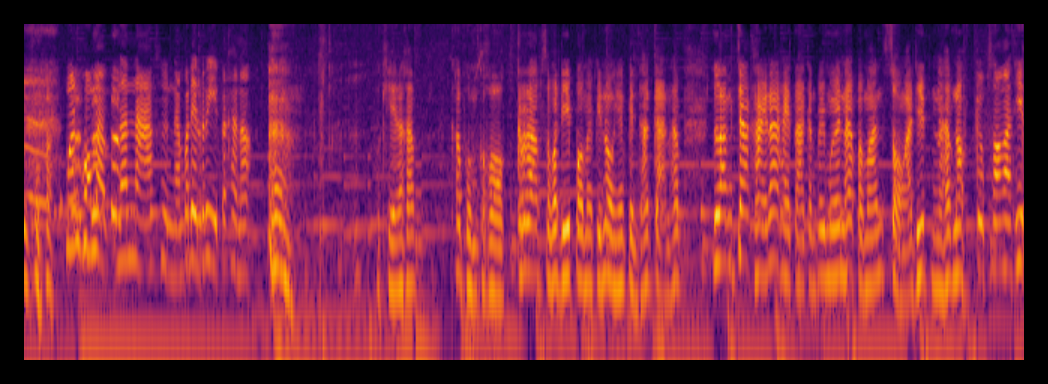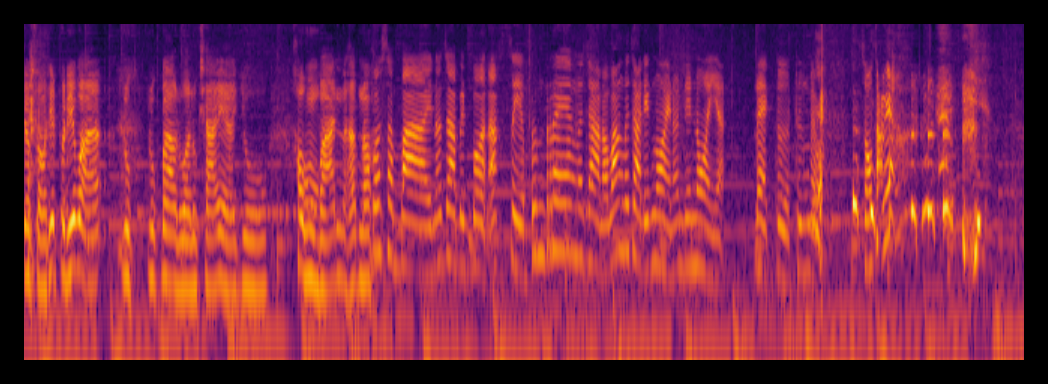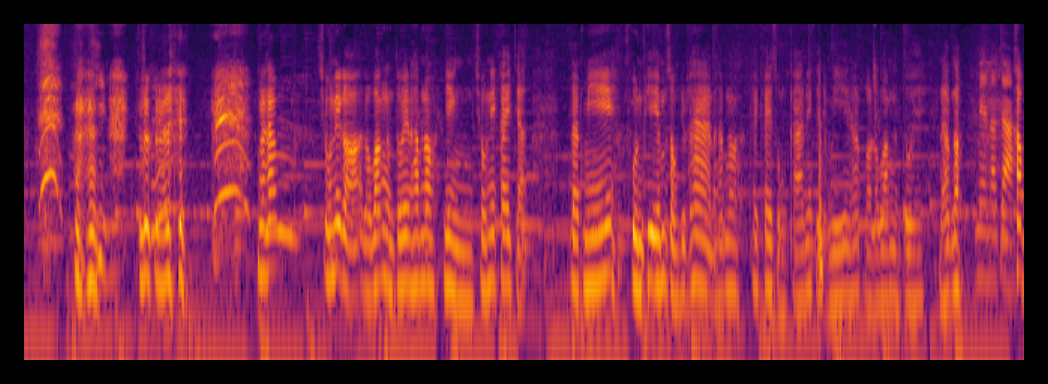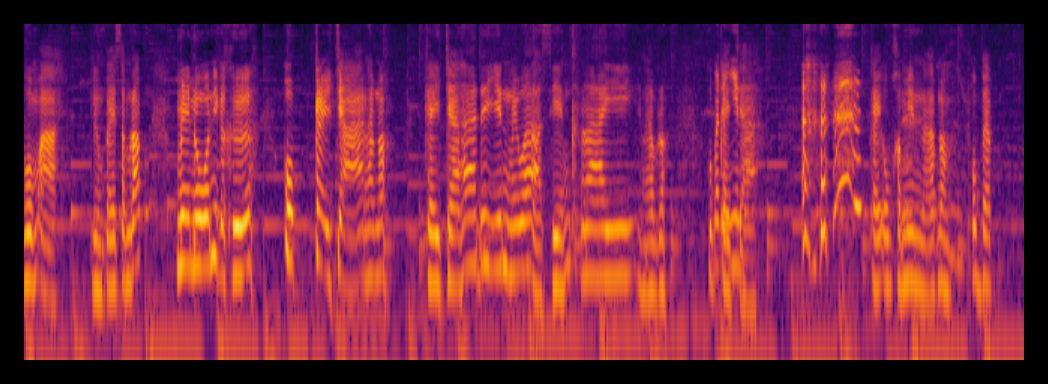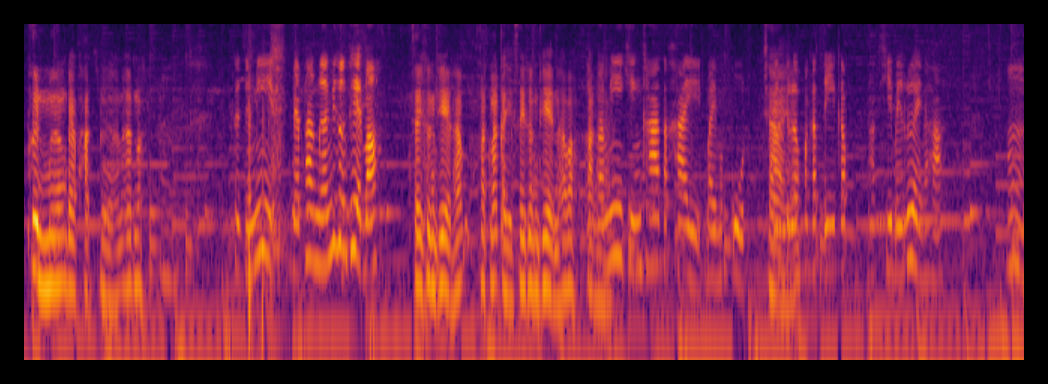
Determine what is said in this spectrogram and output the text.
เหมือนตกลงมาเหมือนผมแบบหนาๆขึ้นนะประเด็นรีบนะคะเนาะโอเคนะครับครับผมก็ขอกราบสวัสดีปอแม่พี่น้องยังเป็นทางการครับ หลังจากหายหน้าหายตากันไปเมื่อนะประมาณ 2 อาทิตย์นะครับเนาะเกือบสองอาทิตย์เกือบสองอาทิตย์พอดีว่าลูกลูกบ่าวหรือว่าลูกชายอะอยู่เข้าโรงพยาบาลนะครับเนาะก็สบายเนาะจ้าเป็นปอดอักเสบรุนแรงนะจ้าระวังนะจ้าเด็กหน่อยเนาะเด็กหน่อยอะแรกเกิดถึงแบบสองสามเนี่ยลูกคนนั้นเลย นะครับ ช่วงนี้ก็ระวังกันตัวเองนะครับเนาะยิ่งช่วงนี้ใกล้จะแบบมีฝุ่น PM 2.5 นะครับเนาะใกล้ๆสงกรารนี่ก็จะมีนะครับก็ระวังกันตัวเองนะครับเนาะแม่นแล้วจ้าครับผมอ่าลืมไปสำหรับเมนูวันนี้ก็คือ อบไก่จ๋านะครับเนาะไก่จ๋าได้ยินไหมว่าเสียงใครนะครับเนาะอบไก่จ๋าไก่อบขมิ้นนะครับเนาะอบแบบพื้นเมืองแบบผักเหนือนะครับเนาะแต่จะมีแบบภาคเหนือมีเครื่องเทศปะ ใส่เครื่องเทศครับหลักๆก็อยากใส่เครื่องเทศนะครับแล้ผัวกก็มีขิงข่าตะไคร้ใบมะกรูดใช่เป็นเรื่องปกติกับผักชีใบเลื่อยนะคะ อืม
